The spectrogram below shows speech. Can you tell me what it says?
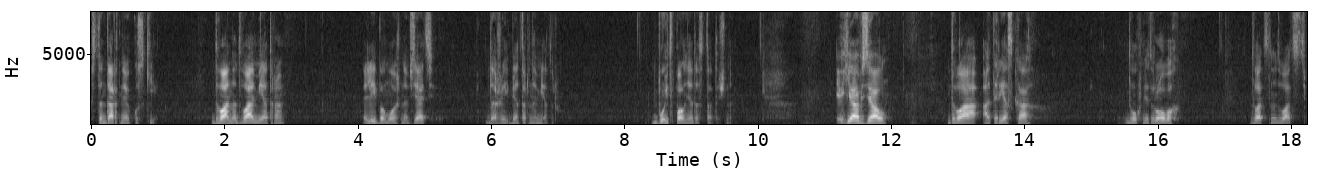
стандартные куски. 2 на 2 метра, либо можно взять даже и метр на метр. Будет вполне достаточно. Я взял два отрезка двухметровых, 20 на 20.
